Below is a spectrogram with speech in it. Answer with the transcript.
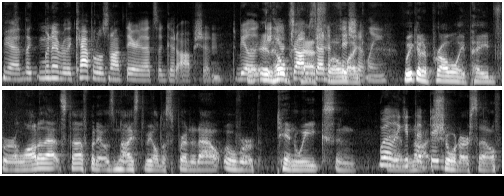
Yeah, like whenever the capital's not there, that's a good option to be able to it get your jobs done flow, like- efficiently. we could have probably paid for a lot of that stuff but it was nice to be able to spread it out over 10 weeks and, Well, and get that not big- short ourselves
